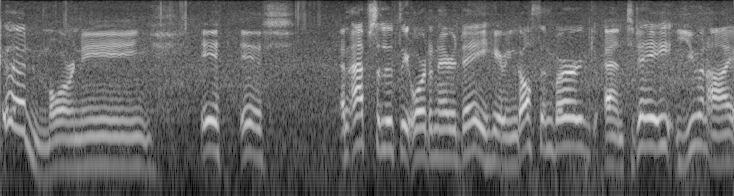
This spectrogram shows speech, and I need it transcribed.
Good morning. It is an absolutely ordinary day here in Gothenburg, and today you and I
